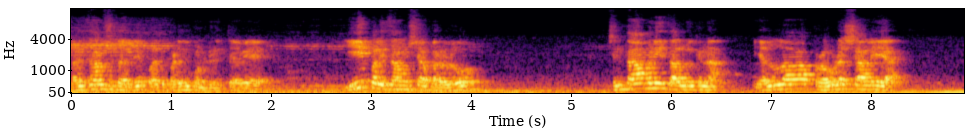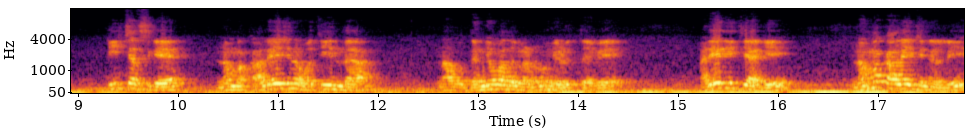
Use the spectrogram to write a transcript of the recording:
ಫಲಿತಾಂಶದಲ್ಲಿ ಪಡೆ- ಪಡೆದುಕೊಂಡಿರುತ್ತೇವೆ. ಈ ಫಲಿತಾಂಶ ಬರಲು ಚಿಂತಾಮಣಿ ತಾಲೂಕಿನ ಎಲ್ಲ ಪ್ರೌಢಶಾಲೆಯ ಟೀಚರ್ಸ್ಗೆ ನಮ್ಮ ಕಾಲೇಜಿನ ವತಿಯಿಂದ ನಾವು ಧನ್ಯವಾದಗಳನ್ನು ಹೇಳುತ್ತೇವೆ. ಅದೇ ರೀತಿಯಾಗಿ ನಮ್ಮ ಕಾಲೇಜಿನಲ್ಲಿ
